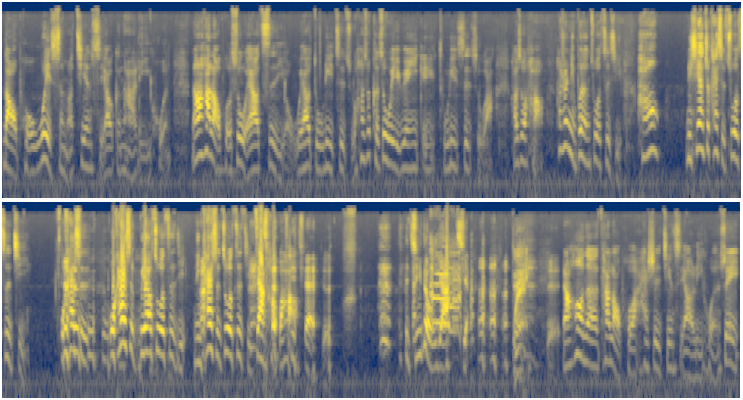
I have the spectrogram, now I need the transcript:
老婆为什么坚持要跟他离婚。然后他老婆说：“我要自由，我要独立自主。”他说：“可是我也愿意给你独立自主啊。”他说：“好。”他说：“你不能做自己。”好，你现在就开始做自己。我开始，我开始不要做自己，你开始做自己，这样好不好？鸡同鸭讲，对对。然后呢，他老婆还是坚持要离婚，所以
